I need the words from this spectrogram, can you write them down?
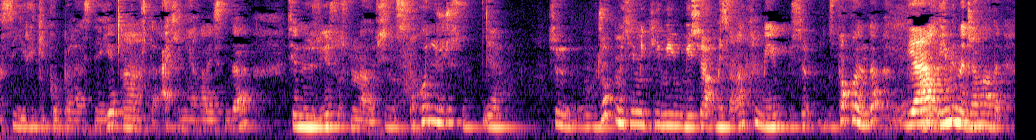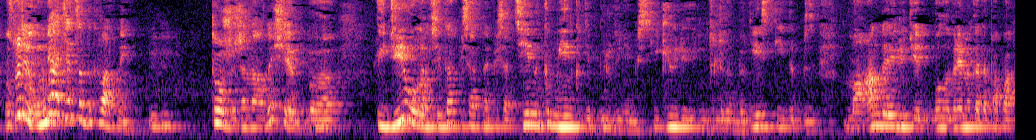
қыздың еркекке көп байланысты. Неге? Потому что әкеңе қарайсың да сен өзіңе сосын сен спокойно жүресің. Иә. Жоқ мен сенімен тимеймін мен саған мен саған тимеймін спокойно да Иә. А именно жаңағыдай вот смотри у меня отец адекватный тоже жаңағыдай ше үйде олар всегда пятьдесят на пятьдесят сенікі менікі деп бөлген емес екеуі де үйдің тірлігін бірге істейді біз маған да үйретеді было время когда папа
